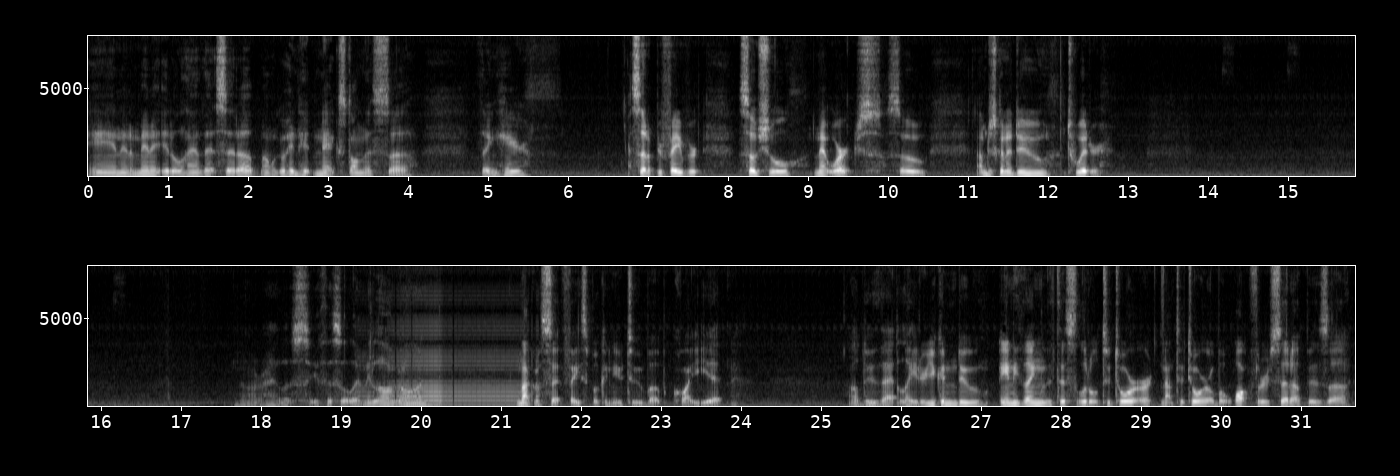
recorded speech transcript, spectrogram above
And in a minute it'll have that set up. I'm gonna go ahead and hit next on this uh, thing here. Set up your favorite social networks. So I'm just gonna do Twitter. Alright let's see if this will let me log on. I'm not going to set Facebook and YouTube up quite yet. I'll do that later. You can do anything that this little tutorial, or not tutorial, but walkthrough setup is uh,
